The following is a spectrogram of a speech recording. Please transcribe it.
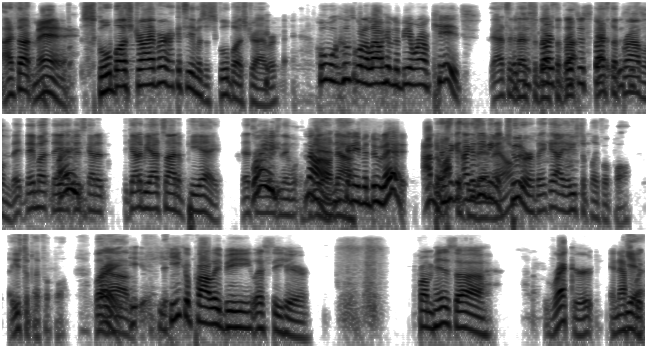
I thought, man, school bus driver. I could see him as a school bus driver. Who who's going to allow him to be around kids? That's a, that's, the, start, that's the, pro- start, that's the problem. Just, they they must they right. just got to you got to be outside of PA. That's right. They, no, yeah, no, can't even do that. I know. I, I, I can see him being now. a tutor. But yeah, I used to play football. I used to play football. But right. Um, he, he could probably be. Let's see here. From his uh record, and that's yeah. what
